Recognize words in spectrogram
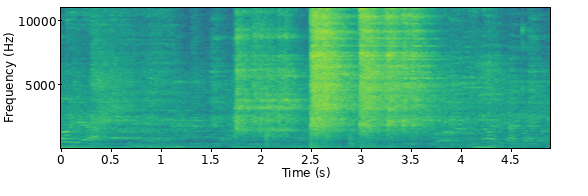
Hell yeah. Hell yeah, bro.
